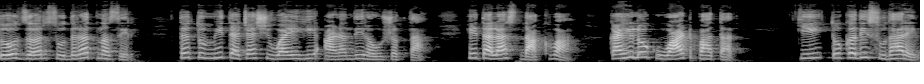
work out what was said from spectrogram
तो जर सुधरत नसेल तर तुम्ही त्याच्याशिवायही आनंदी राहू शकता. हे त्याला दाखवा. काही लोक वाट पाहतात की तो कधी सुधारेल.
